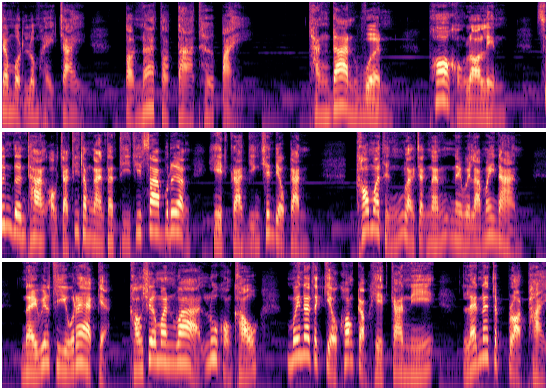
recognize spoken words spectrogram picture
จะหมดลมหายใจ ต่อหน้าต่อตาเธอไป ทางด้านเวิร์นพ่อของลอเรน ซึ่งเดินทางออกจากที่ทำงานทันทีที่ทราบเรื่องเหตุการณ์ยิงเช่นเดียวกัน เขามาถึงหลังจากนั้นในเวลาไม่นาน ในวินาทีแรกเนี่ย เขาเชื่อมั่นว่าลูกของเขาไม่น่าจะเกี่ยวข้องกับเหตุการณ์นี้ และน่าจะปลอดภัย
